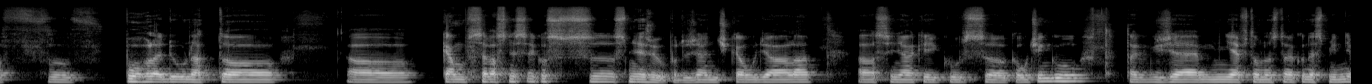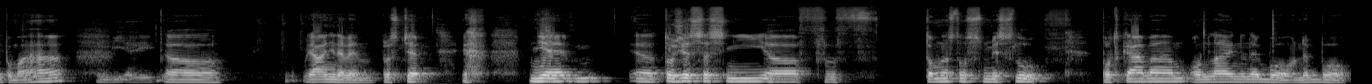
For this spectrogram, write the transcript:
v, v pohledu na to, kam se vlastně jako směřuju, protože Anička udělala si nějaký kurz coachingu, takže mě v tomhle to jako nesmírně pomáhá. MBA. Já ani nevím. Prostě mě to, že se s ní v, v tomhle smyslu potkávám online nebo, nebo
